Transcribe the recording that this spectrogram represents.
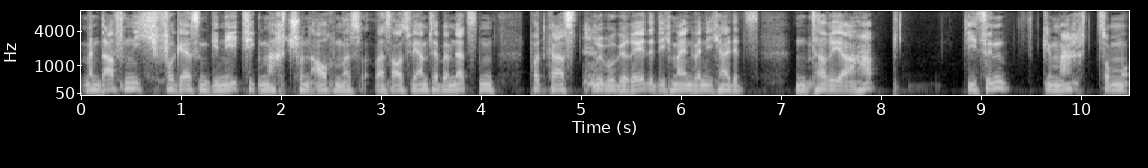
man darf nicht vergessen, Genetik macht schon auch was, was aus. Wir haben es ja beim letzten Podcast drüber geredet. Ich meine, wenn ich halt jetzt einen Terrier hab, die sind gemacht zum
